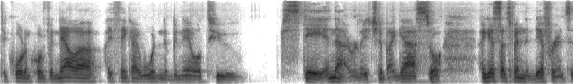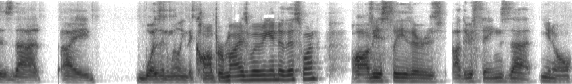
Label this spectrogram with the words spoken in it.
to quote unquote vanilla, I think I wouldn't have been able to stay in that relationship, I guess. So I guess that's been the difference is that I wasn't willing to compromise moving into this one. Obviously, there's other things that, you know,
